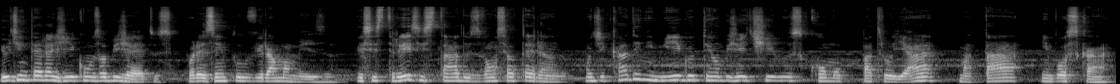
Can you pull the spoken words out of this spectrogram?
e o de interagir com os objetos, por exemplo, virar uma mesa. Esses três estados vão se alterando, onde cada inimigo tem objetivos como patrulhar, matar, emboscar.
